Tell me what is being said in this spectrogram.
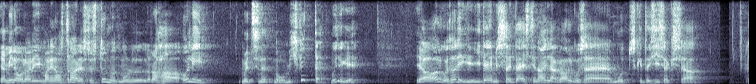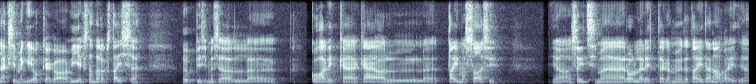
ja minul oli, ma olin Austraaliast just tulnud, mul raha oli mõtlesin, et no miks mitte, muidugi. ja alguses oligi idee, mis sai täiesti naljaga alguse, muutuski tõsiseks ja läksimegi Jokega viieks nädalaks Taisse. õppisime seal äh, kohalike käe all äh, tai massaaži ja sõitsime rolleritega mööda Tai tänavaid ja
